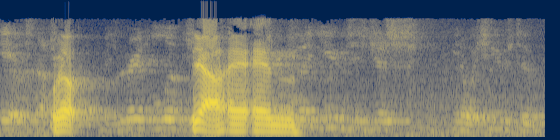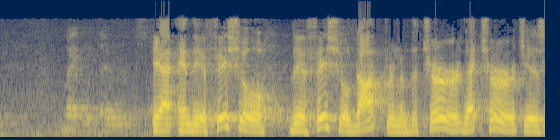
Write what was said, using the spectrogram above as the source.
it. It's not. Well, it's very little. Yeah, and, and they use is just, you know, it's used to make what they want. So. Yeah, and the official the official doctrine of the church that church is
